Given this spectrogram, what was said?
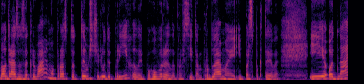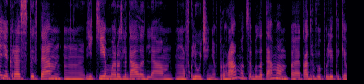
ми одразу закриваємо, просто тим, що люди приїхали і поговорили про всі там проблеми і перспективи. І одна якраз з тих тем, які ми розглядали для включення в програму, це була тема е, кадрової політики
